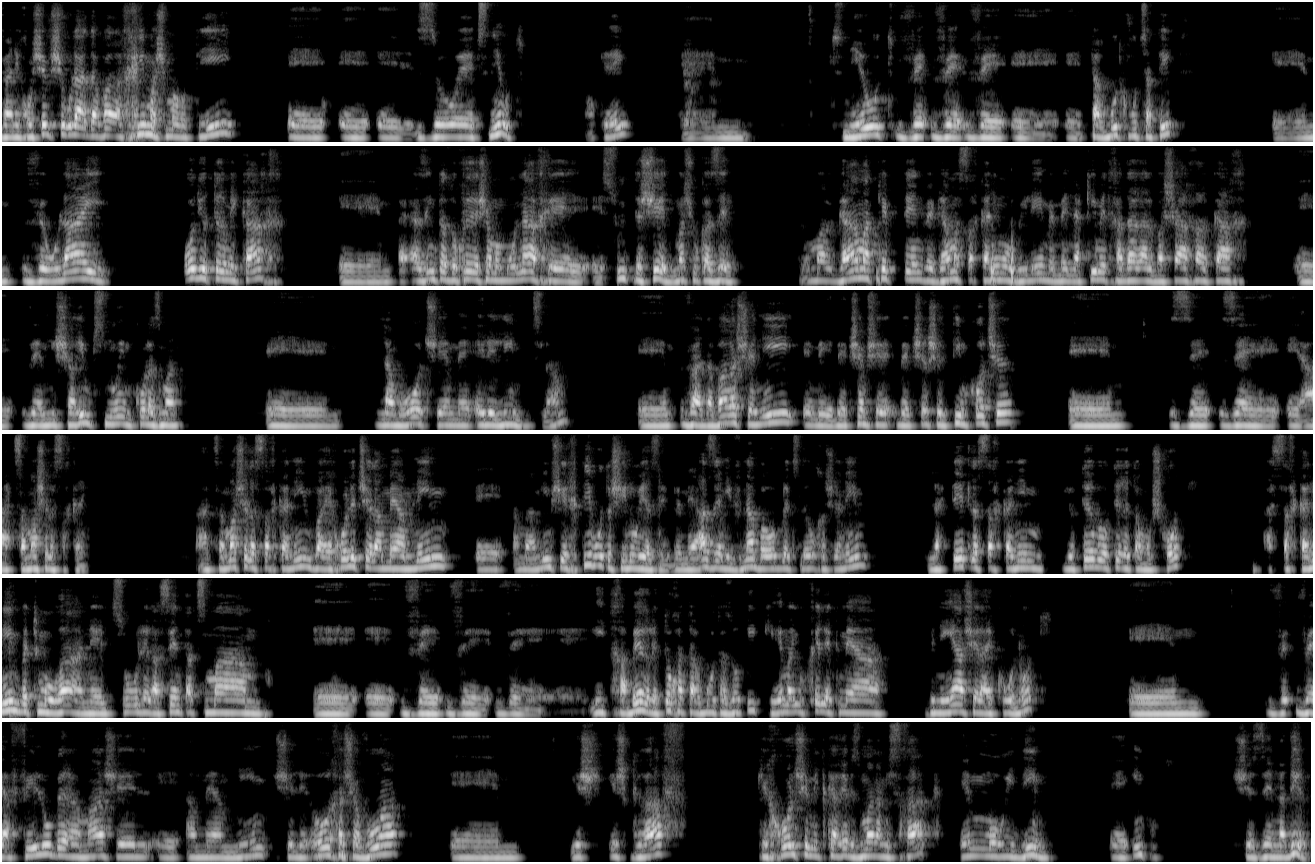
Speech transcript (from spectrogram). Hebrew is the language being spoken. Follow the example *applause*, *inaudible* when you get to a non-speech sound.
ואני חושב שאולי הדבר הכי משמעותי אה, אה, אה, זו אה, צניעות, אוקיי? אה, צניעות ותרבות אה, אה, קבוצתית, אה, ואולי עוד יותר מכך, אה, אז אם אתה זוכר יש שם מונח אה, אה, sweep the shed, משהו כזה, כלומר גם הקפטן וגם השחקנים מובילים הם מנקים את חדר ההלבשה אחר כך והם נשארים צנועים כל הזמן למרות שהם אלילים אצלם והדבר השני בהקשר, בהקשר של טים קולצ'ר זה, זה העצמה של השחקנים. העצמה של השחקנים והיכולת של המאמנים, המאמנים שהכתיבו את השינוי הזה ומאז זה נבנה באובלקס לאורך השנים לתת לשחקנים יותר ויותר את המושכות. השחקנים בתמורה נאלצו לרסן את עצמם אה, אה, ולהתחבר לתוך התרבות הזאת, כי הם היו חלק מהבנייה של העקרונות, אה, ואפילו ברמה של המאמנים שלאורך השבוע יש, יש גרף, ככל שמתקרב זמן המשחק, הם מורידים אינפוט. שזה נדיר.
